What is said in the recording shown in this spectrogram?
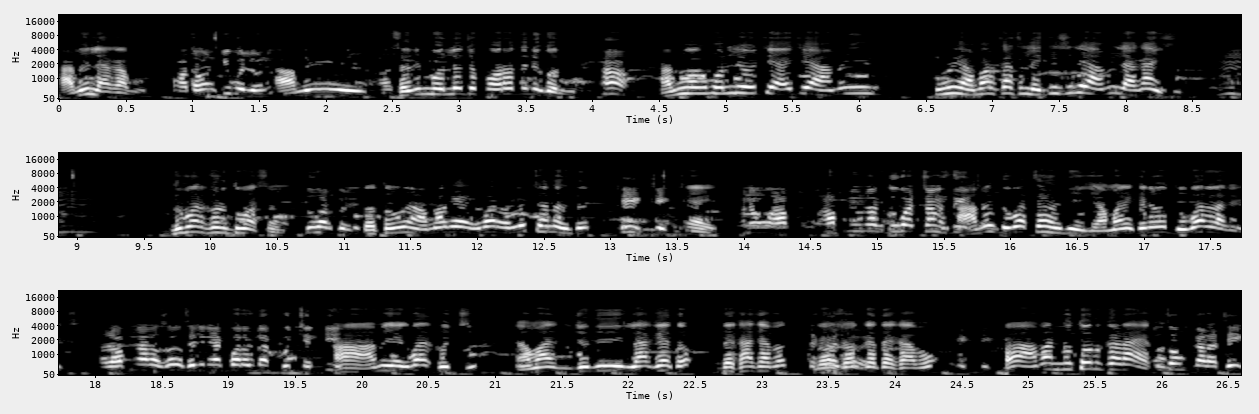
আমি লাগাবো। তখন কি বলল? আমি সেদিন বলল যে পনেরো দিনই করব। আমি ওকে বললি ওইটি যে আমি তুমি আমার কাছে লিখেছিলে আমি লাগাইছি। দুবার করে তোমার সঙ্গে দুবার করে। তো তুমি আমাকে একবার হলে চান্স দে। ঠিক ঠিক। এই, মানে আপনি ওনাকে দুবার চান্স দিয়েছেন। আমি দুবার চান্স দিয়েছি। আমার এখানে দুবার লাগাইছি। আর আপনারা সঙ্গে সেদিন একবার ওটা খুঁজছেন কি? হ্যাঁ আমি একবার খুঁজছি। আমার যদি লাগে তো দেখা যাবে। দর্শককে দেখাবো। হ্যাঁ আমার নতুন কাড়া এখন। প্রথম কাড়া ঠিক।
